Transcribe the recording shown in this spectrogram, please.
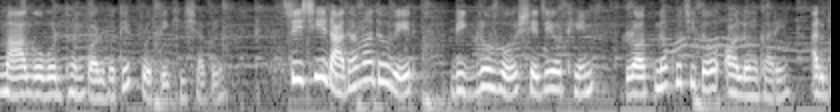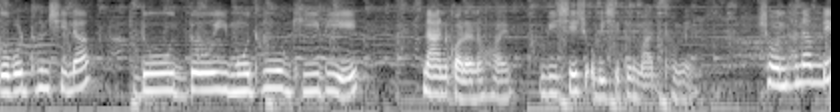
মা গোবর্ধন পর্বতের প্রতীক হিসাবে। শ্রী শ্রী রাধা মাধবের বিগ্রহ সেজে ওঠেন রত্নখচিত অলঙ্কারে আর গোবর্ধন শিলা, দুধ, দই, মধু, ঘি দিয়ে স্নান করানো হয় বিশেষ অভিষেকের মাধ্যমে। সন্ধ্যা নামলে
